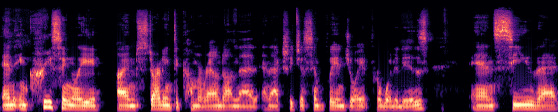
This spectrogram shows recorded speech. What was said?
And increasingly, I'm starting to come around on that and actually just simply enjoy it for what it is and see that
